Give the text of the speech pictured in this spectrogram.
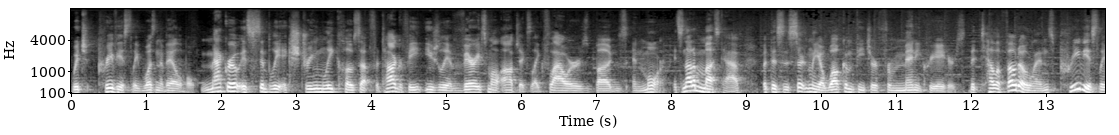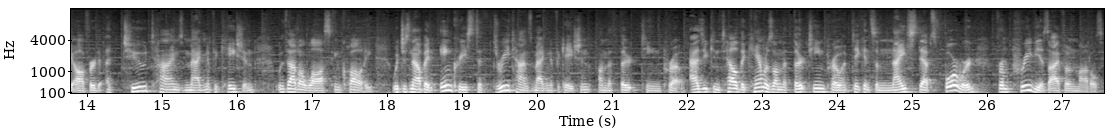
which previously wasn't available. Macro is simply extremely close-up photography, usually of very small objects like flowers, bugs, and more. It's not a must-have, but this is certainly a welcome feature for many creators. The telephoto lens previously offered a two times magnification without a loss in quality, which has now been increased to three times magnification on the 13 Pro. As you can tell, the cameras on the 13 Pro have taken some nice steps forward from previous iPhone models,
